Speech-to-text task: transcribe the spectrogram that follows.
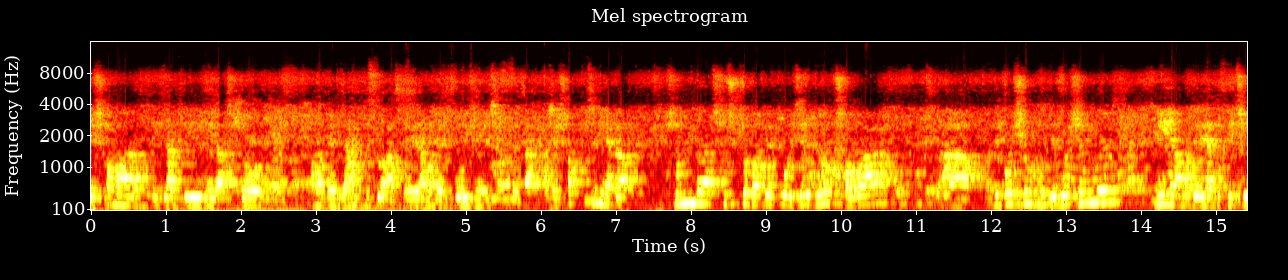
এই সমাজ, এই জাতি, এই রাষ্ট্র, আমাদের যাহা কিছু আছে, আমাদের পরিবেশ, আমাদের চারপাশে সব কিছু নিয়ে একটা সুন্দর, সুষ্ঠুভাবে পরিচালিত হোক সবার যে বৈষম্য যে বৈষম্য নিয়ে আমাদের এত কিছু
